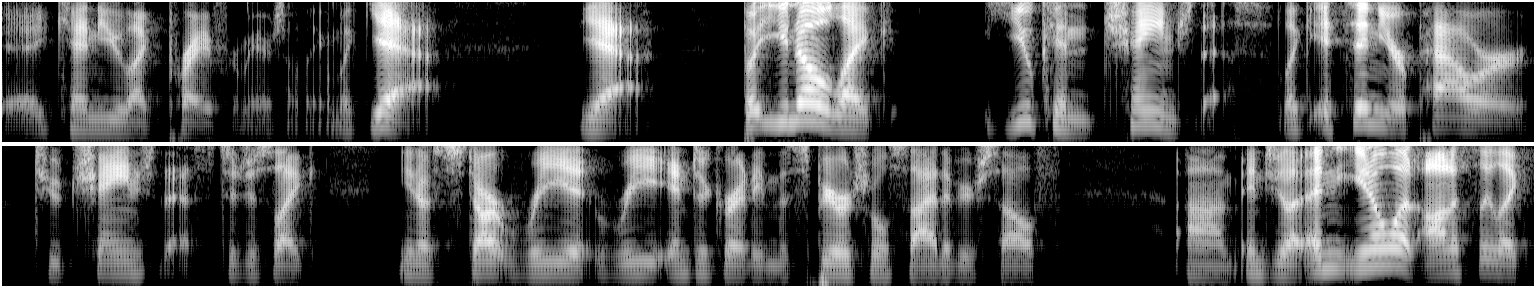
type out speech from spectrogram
eh, Can you like pray for me or something? I'm like, yeah, yeah. But you know, like you can change this. Like it's in your power to change this. To just like you know start re reintegrating the spiritual side of yourself um, into your life. And you know what? Honestly, like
